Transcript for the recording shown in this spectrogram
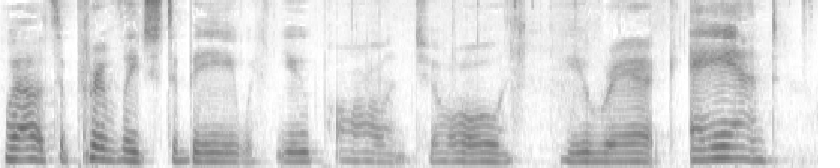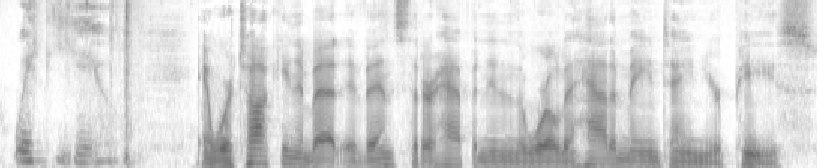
Well, it's a privilege to be with you, Paul, and Joel, and you, Rick, and with you. And we're talking about events that are happening in the world and how to maintain your peace.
